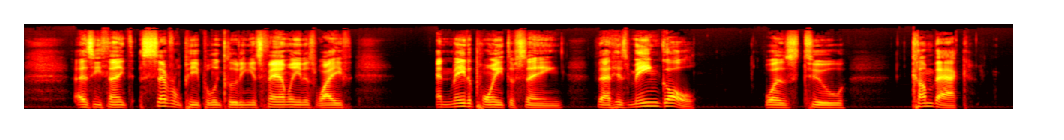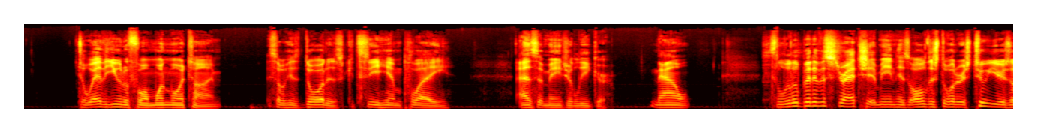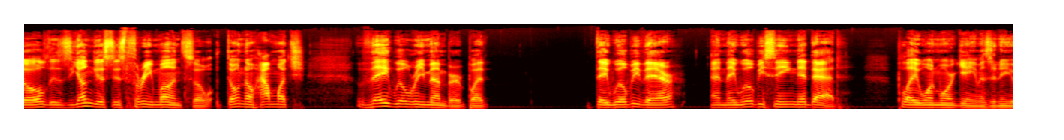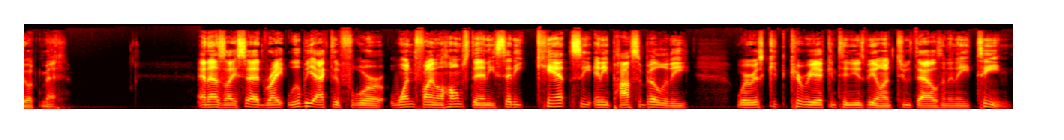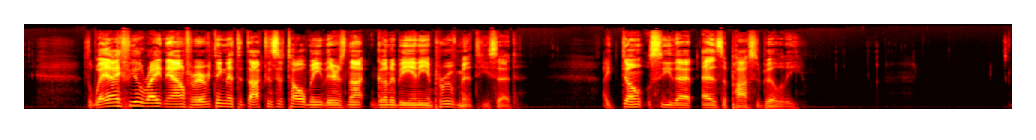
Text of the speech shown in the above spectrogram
as he thanked several people, including his family and his wife, and made a point of saying that his main goal was to come back to wear the uniform one more time so his daughters could see him play as a major leaguer. Now, it's a little bit of a stretch. I mean, his oldest daughter is two years old, his youngest is three months, so don't know how much they will remember, but they will be there and they will be seeing their dad play one more game as a New York Met. And as I said, Wright will be active for one final homestand. He said he can't see any possibility where his career continues beyond 2018. The way I feel right now, from everything that the doctors have told me, there's not going to be any improvement, he said. I don't see that as a possibility.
